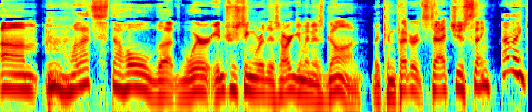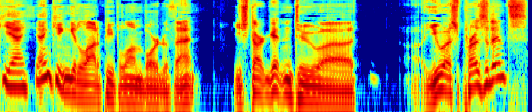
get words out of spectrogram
Um, well, that's the whole the, where interesting where this argument has gone. The Confederate statues thing. I think yeah, I think you can get a lot of people on board with that. You start getting to uh, U.S. Uh, presidents.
